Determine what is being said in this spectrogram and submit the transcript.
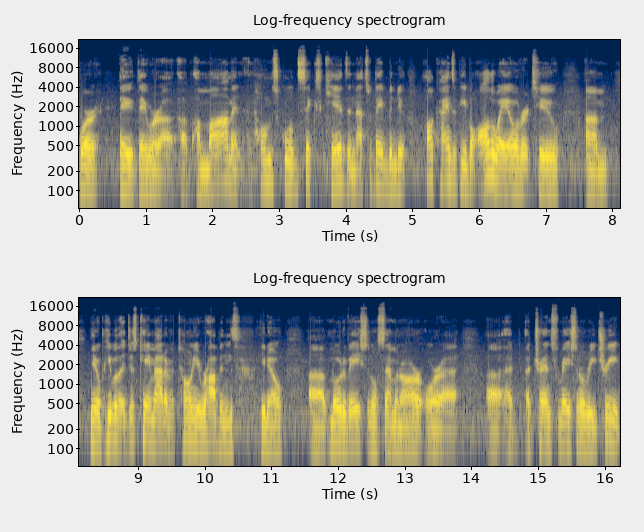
or they, they were a, a, a mom and, and homeschooled six kids, and that's what they've been doing. All kinds of people, all the way over to um, you know, people that just came out of a Tony Robbins, you know, uh, motivational seminar or a, a, a, transformational retreat,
